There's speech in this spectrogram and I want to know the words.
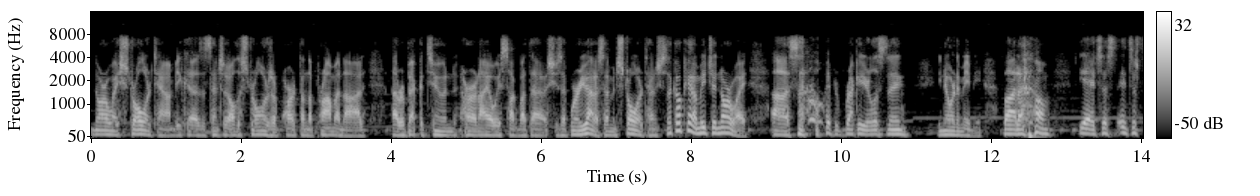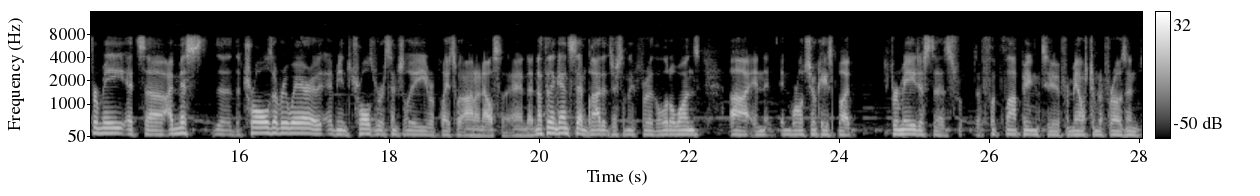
Norway Stroller Town because essentially all the strollers are parked on the promenade. Uh, Rebecca Toon, her and I always talk about that. She's like, "Where are you at?" I said, "I'm in Stroller Town." She's like, "Okay, I'll meet you in Norway." Uh, so if Rebecca, you're listening, you know where to meet me. But um, yeah, it's just it's just for me. It's uh, I miss the the trolls everywhere. I mean, trolls were essentially replaced with Anna and Elsa, and uh, nothing against it. I'm glad that there's something for the little ones uh, in in World Showcase, but for me, just as the flip flopping to from Maelstrom to Frozen,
